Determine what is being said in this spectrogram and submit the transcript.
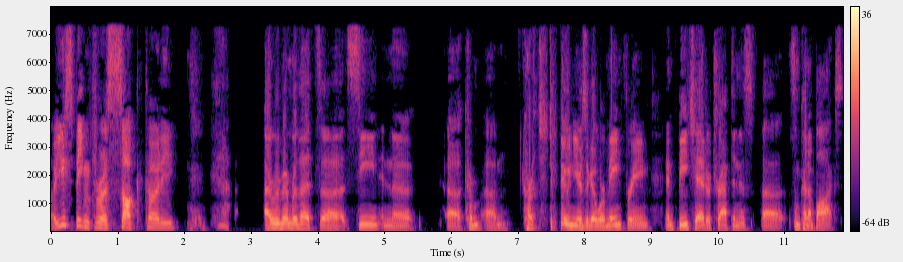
Are you speaking through a sock, Cody? I remember that uh, scene in the uh, com- um, cartoon years ago where Mainframe and Beachhead are trapped in this uh, some kind of box,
